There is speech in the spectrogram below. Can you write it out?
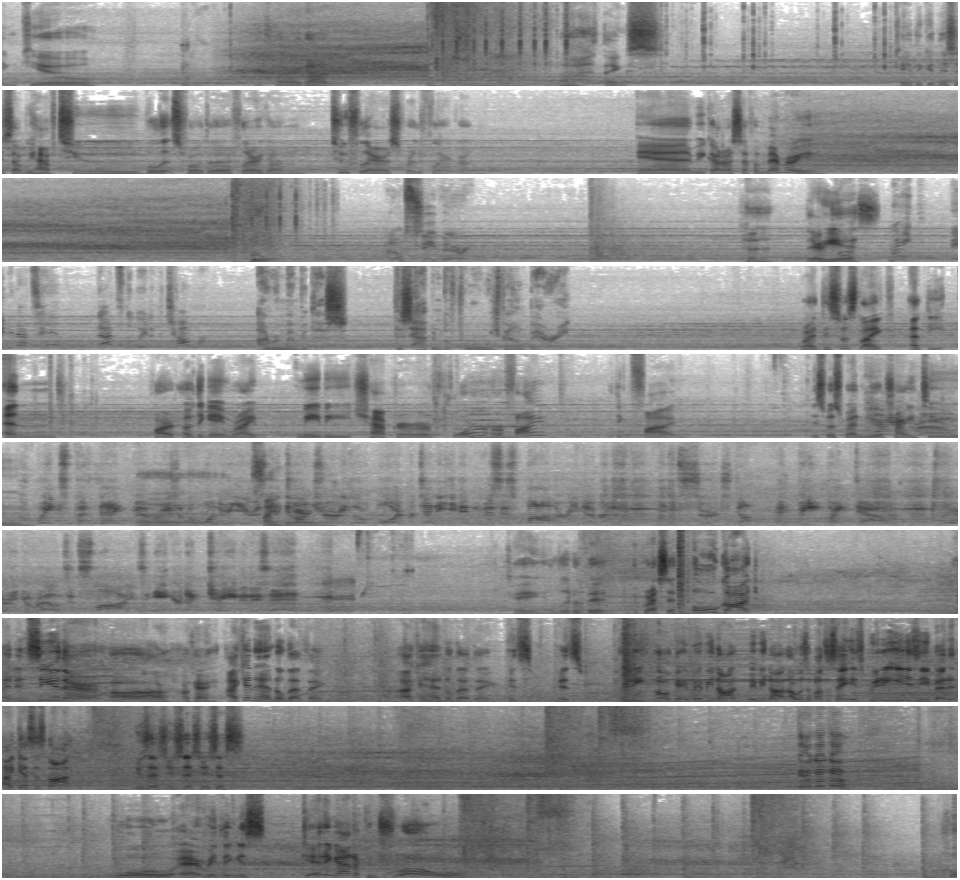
Thank you. The flare gun. Ah, thanks. Okay, the good news is that we have two bullets for the flare gun. Two flares for the flare gun. And we got ourselves a memory. Boom. I don't see Barry. there he is. Wait, maybe that's him. That's the way to the chopper. I remembered this. This happened before we found Barry. Right, this was like at the end part of the game, right? Maybe chapter 4 or 5? I think 5. This was when we were trying to Wake's pathetic uh, memories of the Wonder Years. find Barry. contrary little boy pretending he didn't miss his father he never did. Would surged up and beat Wake down, merry-go-rounds and slides, eager to cave in his head. Okay, a little bit aggressive. Oh god! I didn't see you there. Uh, okay. I can handle that thing. I can handle that thing. It's it's pretty okay, maybe not. Maybe not. I was about to say it's pretty easy, but it, I guess it's not. Use this, use this, use this. Go, go, go. Whoa, everything is getting out of control.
